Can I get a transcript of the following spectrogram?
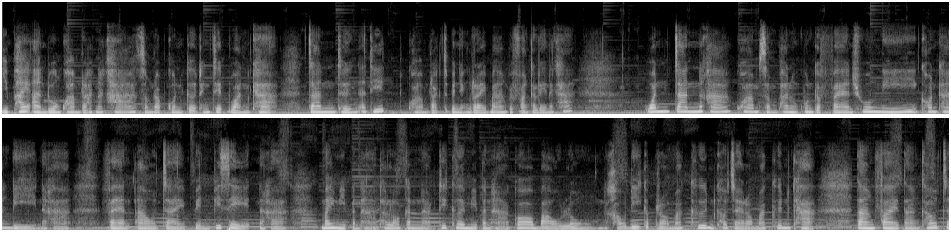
หยิบไพ่อ่านดวงความรักนะคะสำหรับคนเกิดทั้ง 7 วันค่ะ จันทร์ถึงอาทิตย์ความรักจะเป็นอย่างไรบ้างไปฟังกันเลยนะคะ วันจันทร์นะคะ ความสัมพันธ์ของคุณกับแฟนช่วงนี้ค่อนข้างดีนะคะ แฟนเอาใจเป็นพิเศษนะคะ ไม่มีปัญหาทะเลาะกันหนักที่เคยมีปัญหาก็เบาลงเขาดีกับเรามากขึ้น เข้าใจเรามากขึ้นค่ะ ต่างฝ่ายต่างเข้าใจ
